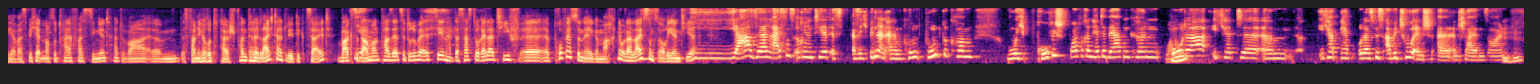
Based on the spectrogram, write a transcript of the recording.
Ja, was mich ja noch total fasziniert hat, war, ähm, das fand ich auch total spannend, deine Leichtathletikzeit. Magst du ja. da mal ein paar Sätze drüber erzählen? Das hast du relativ äh, professionell gemacht ne? oder leistungsorientiert? Ja, sehr leistungsorientiert. Also ich bin an einem Punkt gekommen, wo ich Profisportlerin hätte werden können wow. oder ich hätte, ähm, ich habe oder es fürs Abitur entsch äh, entscheiden sollen. Mhm.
